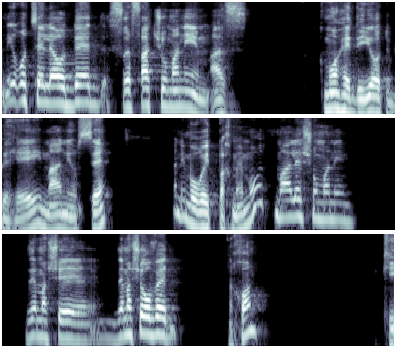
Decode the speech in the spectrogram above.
אני רוצה לעודד שריפת שומנים, אז כמו הדיות בה', מה אני עושה? אני מוריד פחמימות, מעלה שומנים. זה מה, ש... זה מה שעובד, נכון? כי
